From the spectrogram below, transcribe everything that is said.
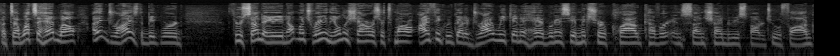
But uh, what's ahead? Well, I think dry is the big word through Sunday. Not much rain. The only showers are tomorrow. I think we've got a dry weekend ahead. We're going to see a mixture of cloud cover and sunshine, maybe a spot or two of fog.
